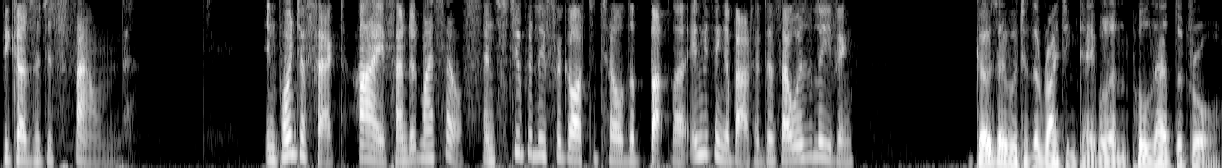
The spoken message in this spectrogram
Because it is found. In point of fact, I found it myself, and stupidly forgot to tell the butler anything about it as I was leaving. Goes over to the writing table and pulls out the drawer.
